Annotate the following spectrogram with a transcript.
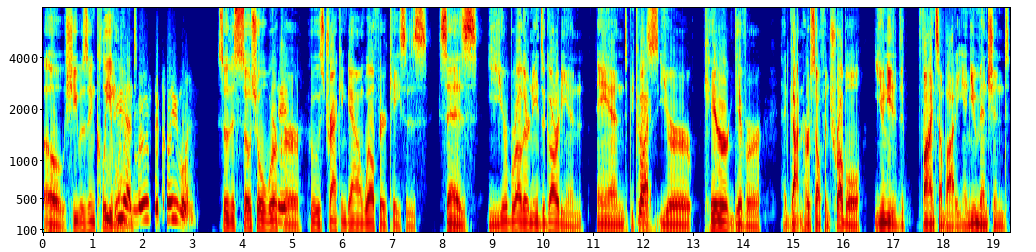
Oh, she was in Cleveland. She had moved to Cleveland. So this social worker who is tracking down welfare cases says your brother needs a guardian and because Right. your caregiver had gotten herself in trouble, you needed to find somebody and you mentioned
